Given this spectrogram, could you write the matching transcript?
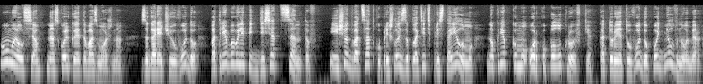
Умылся, насколько это возможно. За горячую воду потребовали 50 центов, и еще двадцатку пришлось заплатить престарелому, но крепкому орку-полукровке, который эту воду поднял в номер,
